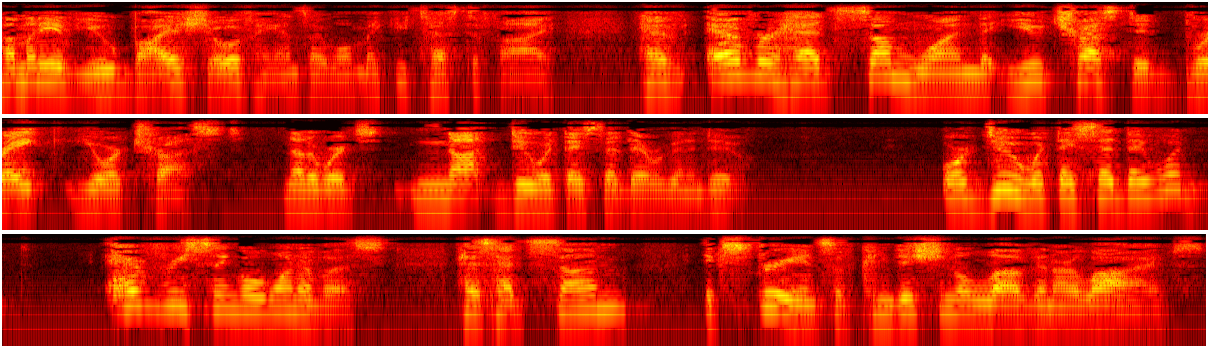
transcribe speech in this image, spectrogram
How many of you, by a show of hands, I won't make you testify, have ever had someone that you trusted break your trust? In other words, not do what they said they were going to do. Or do what they said they wouldn't. Every single one of us has had some experience of conditional love in our lives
